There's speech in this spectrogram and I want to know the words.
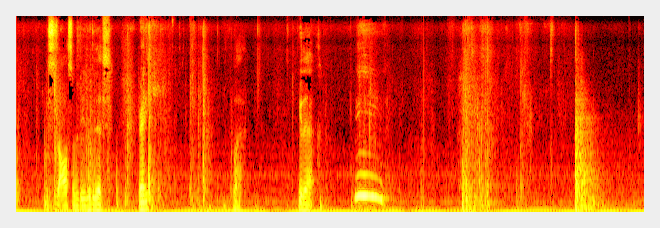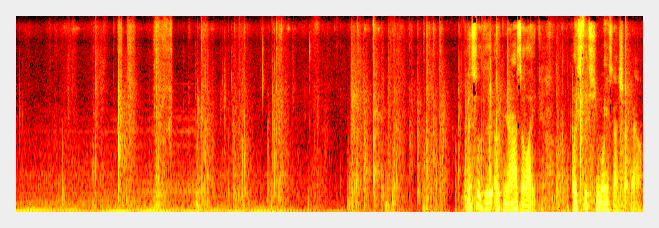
dog. This is awesome, dude. Look at this. Ready? What? Look at that. Whee! This would open your eyes to like a place this humongous got shut down.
